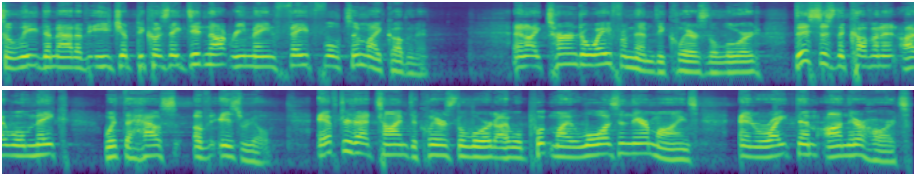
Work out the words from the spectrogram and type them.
to lead them out of Egypt because they did not remain faithful to my covenant. And I turned away from them, declares the Lord. This is the covenant I will make with the house of Israel. After that time, declares the Lord, I will put my laws in their minds and write them on their hearts.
